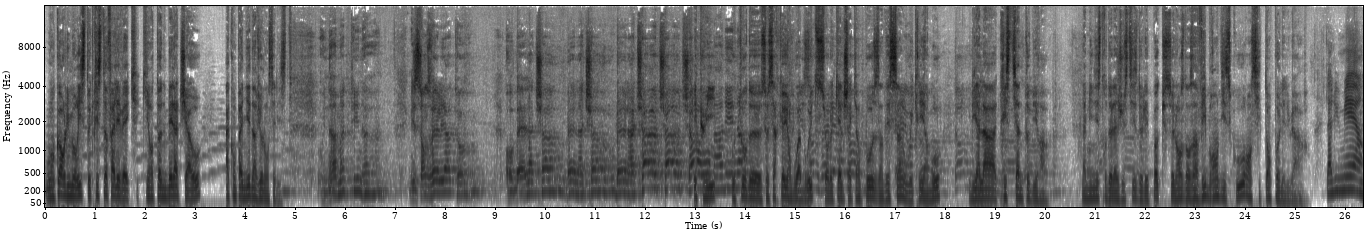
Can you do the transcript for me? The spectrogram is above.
ou encore l'humoriste Christophe Alévèque qui entonne Bella Ciao, accompagné d'un violoncelliste. Una mattina mi son svegliato Oh, Et puis, autour de ce cercueil en bois brut sur lequel chacun pose un dessin ou écrit un mot, il y a là Christiane Taubira. La ministre de la Justice de l'époque se lance dans un vibrant discours en citant Paul Éluard. La lumière,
